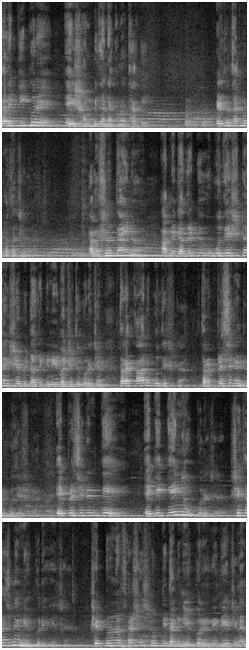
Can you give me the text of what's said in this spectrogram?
তাহলে কি করে এই সংবিধান এখনও থাকে? এটা তো থাকবার কথা ছিল না। এবং শুধু তাই নয়, আপনি যাদেরকে উপদেষ্টা হিসেবে যাদেরকে নির্বাচিত করেছেন, তারা কার উপদেষ্টা? তারা প্রেসিডেন্টের উপদেষ্টা। এই প্রেসিডেন্ট কে? একে কে নিয়োগ করেছে? শেখ হাসিনা নিয়োগ করে গিয়েছে। সে পুরনো ফ্যাসিস্ট শক্তি তাকে নিয়োগ করে দিয়ে দিয়েছিলেন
